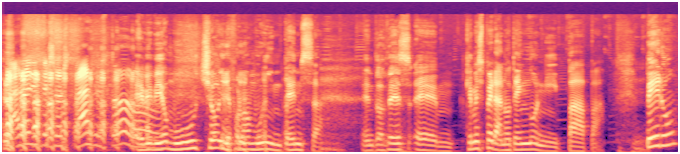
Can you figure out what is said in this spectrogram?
Claro, dices, ostras, esto... He vivido mucho y de forma muy intensa. Entonces, eh, ¿qué me espera? No tengo ni papa. Pero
